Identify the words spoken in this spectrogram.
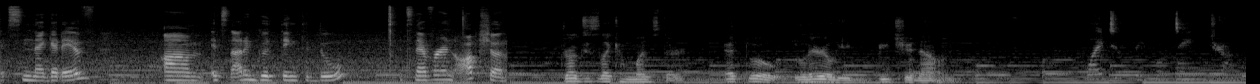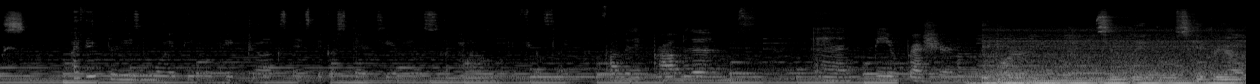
It's negative. Um, it's not a good thing to do. It's never an option. Drugs is like a monster. It will literally beat you down. Why do people take drugs? I think the reason why people take drugs is because they're curious of how it feels like. Family problems and peer pressure. Or simply to escape reality.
